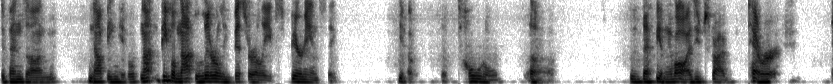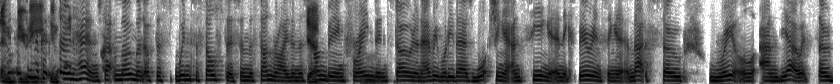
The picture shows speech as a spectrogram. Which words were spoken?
depends on not being able, not people not literally viscerally experiencing, you know, the total, uh, that feeling of awe, as you described, terror, and if beauty. you look at Stonehenge, that moment of the winter solstice and the sunrise and the yeah. sun being framed in stone, and everybody there's watching it and seeing it and experiencing it, and that's so real. And yeah, it's so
